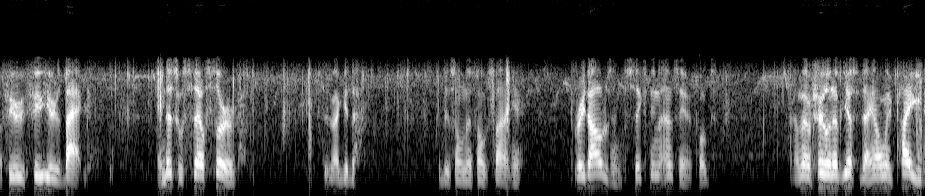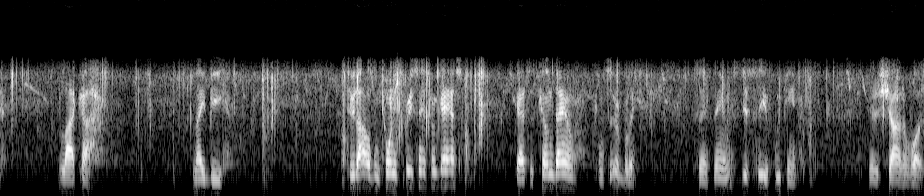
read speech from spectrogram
a few few years back, and this was self serve. See if I get the put this on this old sign here. Three dollars and sixty nine cents, folks. I remember filling up yesterday. I only paid like uh, maybe two dollars and twenty three cents for gas. Gas has come down considerably since then. Let's just see if we can get a shot of what's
